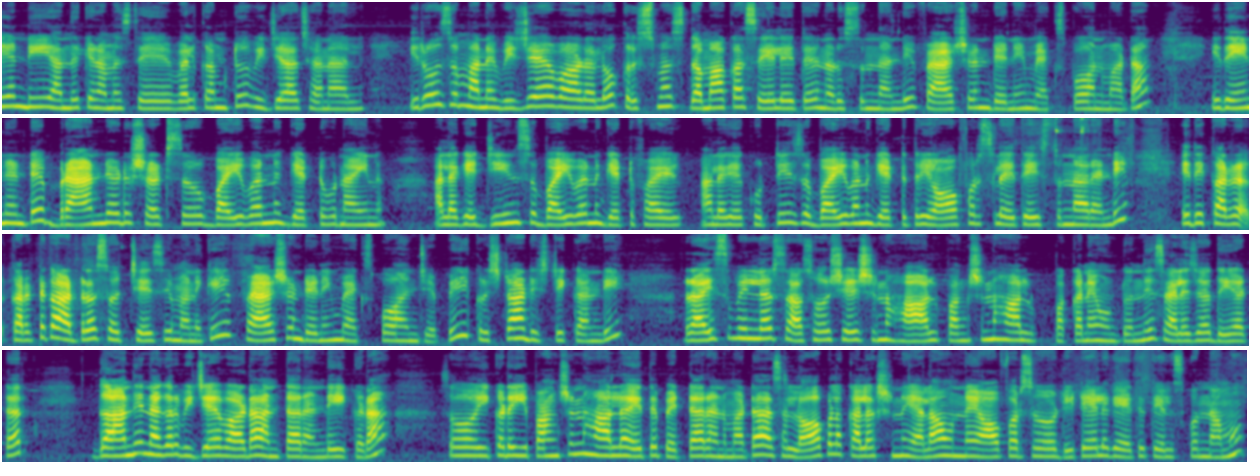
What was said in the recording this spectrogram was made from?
Hi అండి అందరికీ నమస్తే. Welcome to Vijaya channel. ఈరోజు మన విజయవాడలో క్రిస్మస్ ధమాకా సేల్ అయితే నడుస్తుందండి. ఫ్యాషన్ డెనిమ్ ఎక్స్పో అనమాట ఇదేంటంటే branded shirts buy one get nine అలాగే jeans buy one get five అలాగే kurtis buy one get three ఆఫర్స్లో అయితే ఇస్తున్నారండి. ఇది కర కరెక్ట్గా అడ్రస్ వచ్చేసి మనకి ఫ్యాషన్ డెనిమ్ ఎక్స్పో అని చెప్పి కృష్ణా డిస్టిక్ అండి. Rice millers association hall function hall పక్కనే ఉంటుంది. శైలజ థియేటర్. గాంధీనగర్ విజయవాడ అంటారండి ఇక్కడ. సో ఇక్కడ ఈ ఫంక్షన్ హాల్లో అయితే పెట్టారనమాట అసలు లోపల కలెక్షన్ ఎలా ఉన్నాయి ఆఫర్స్ డీటెయిల్గా అయితే తెలుసుకుందాము.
